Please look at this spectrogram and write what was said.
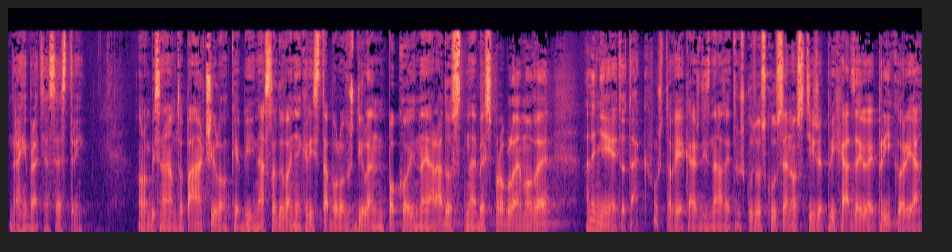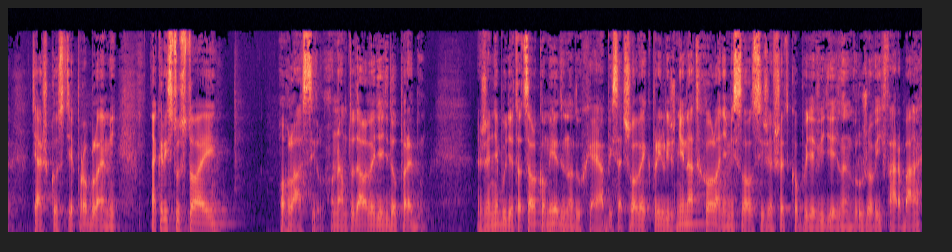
drahí bratia a sestry. Ono by sa nám to páčilo, keby nasledovanie Krista bolo vždy len pokojné a radostné, bezproblémové, ale nie je to tak. Už to vie každý z nás aj trošku zo skúsenosti, že prichádzajú aj príkoria, ťažkosti, problémy. A Kristus to aj ohlásil. On nám to dal vedieť dopredu. Že nebude to celkom jednoduché, aby sa človek príliš nenadchol a nemyslel si, že všetko bude vidieť len v rúžových farbách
